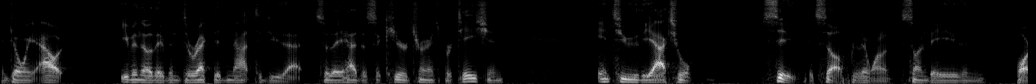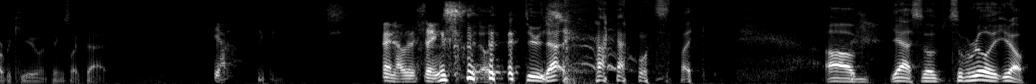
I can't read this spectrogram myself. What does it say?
and going out, even though they've been directed not to do that. So they had to secure transportation into the actual city itself because they want to sunbathe and barbecue and things like that. Yeah, and other things. You know, dude, that was like, um, yeah. So some really, you know,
